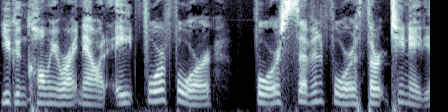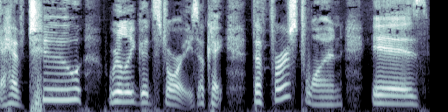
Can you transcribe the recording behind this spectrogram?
You can call me right now at 844 474 1380. I have two really good stories. Okay, the first one is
